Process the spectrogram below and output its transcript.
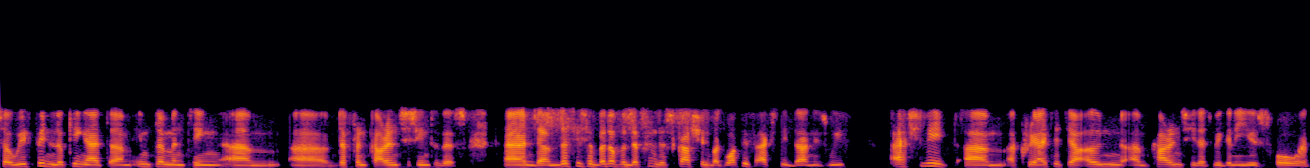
So we've been looking at um, implementing um, uh, different currencies into this, and um, this is a bit of a different discussion. But what we've actually done is we've actually um, uh, created our own um, currency that we're going to use forward.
